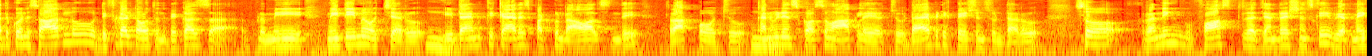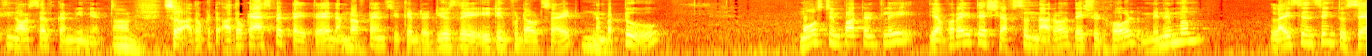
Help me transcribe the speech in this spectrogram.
అది కొన్నిసార్లు డిఫికల్ట్ అవుతుంది బికాస్ ఇప్పుడు మీ మీ టీమే వచ్చారు ఈ టైంకి క్యారేజ్ పట్టుకుని రావాల్సింది రాకపోవచ్చు. కన్వీనియన్స్ కోసం ఆకలి వేయొచ్చు డయాబెటిక్ పేషెంట్స్ ఉంటారు. సో రన్నింగ్ ఫాస్ట్ జనరేషన్స్కి we are making our self convenient. So అదొకటి అదొక ఆస్పెక్ట్ అయితే number of times you can reduce the eating food outside number two most importantly ఎవరైతే షెఫ్స్ ఉన్నారో they should hold minimum licensing to say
